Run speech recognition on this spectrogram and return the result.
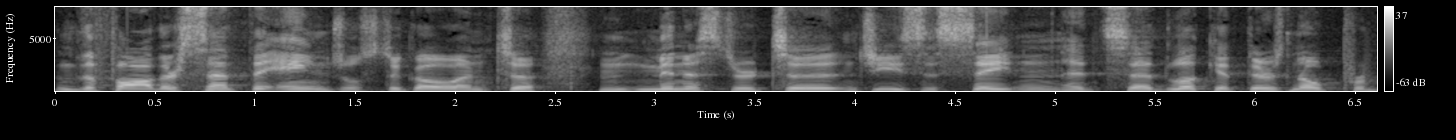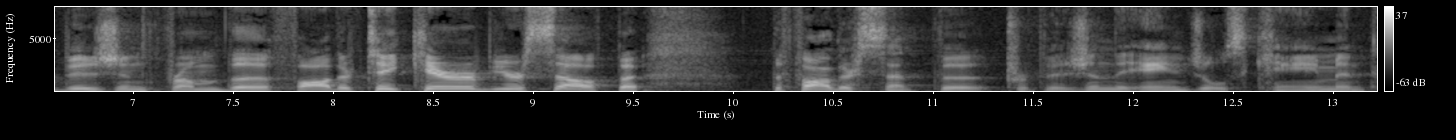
The Father sent the angels to go and to minister to Jesus. Satan had said, Look, it, there's no provision from the Father. Take care of yourself. But the Father sent the provision. The angels came and,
